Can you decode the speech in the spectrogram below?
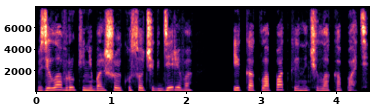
взяла в руки небольшой кусочек дерева и как лопаткой начала копать.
